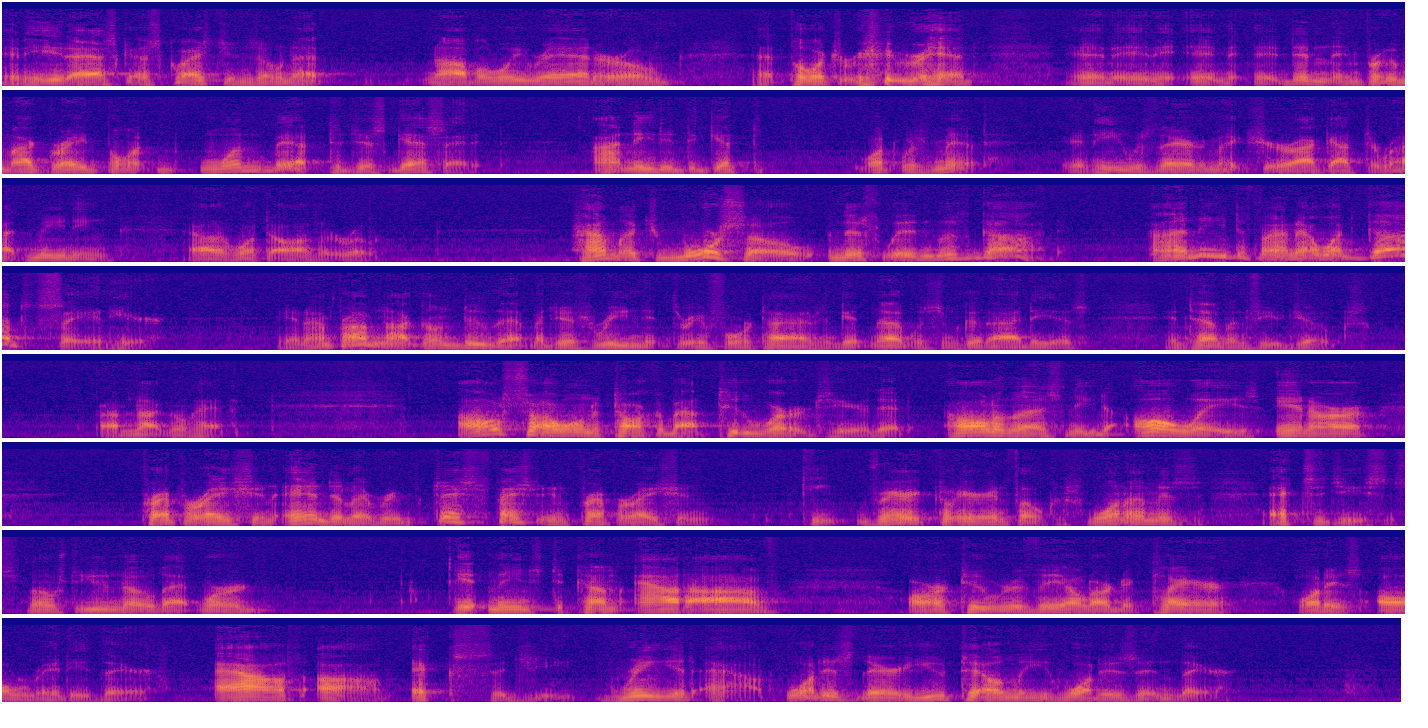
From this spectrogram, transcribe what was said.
and he'd ask us questions on that novel we read or on that poetry we read, and, and, and it didn't improve my grade point one bit to just guess at it. I needed to get what was meant, and he was there to make sure I got the right meaning out of what the author wrote. How much more so in this one with God? I need to find out what God's saying here. And I'm probably not going to do that by just reading it three or four times and getting up with some good ideas and telling a few jokes. I'm not going to have it. Also, I want to talk about two words here that all of us need to always, in our preparation and delivery, especially in preparation, keep very clear and focused. One of them is exegesis. Most of you know that word it means to come out of or to reveal or declare what is already there. Out of, exegete, bring it out. What is there? You tell me what is in there.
